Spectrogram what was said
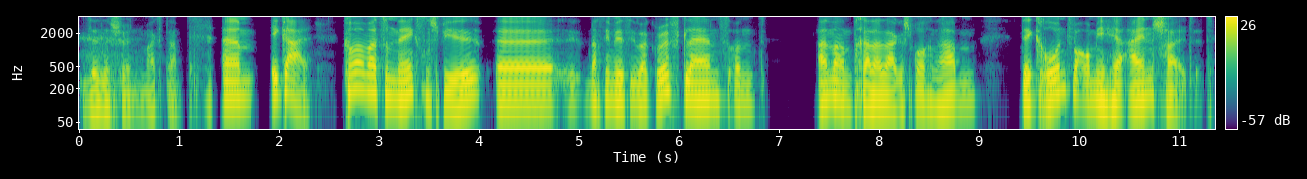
sehr, sehr schön. Mag's da. Ähm, egal. Kommen wir mal zum nächsten Spiel. Äh, nachdem wir jetzt über Griftlands und anderen Tralala gesprochen haben. Der Grund, warum ihr hier einschaltet.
